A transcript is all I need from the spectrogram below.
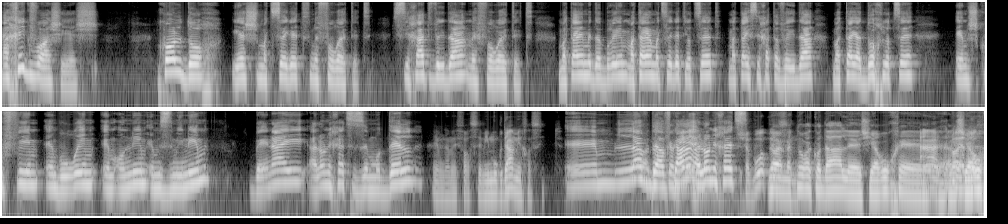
הכי גבוהה שיש. כל דוח יש מצגת מפורטת, שיחת ועידה מפורטת. מתי מדברים, מתי המצגת יוצאת, מתי שיחת הוועידה, מתי הדוח יוצא. הם שקופים, הם ברורים, הם עונים, הם זמינים. בעיניי, אלוני חץ זה מודל, הם גם מפרסמים מוקדם יחסית. הם לאו דווקא דווקא, זה- אלוני חץ, שבוע לא, הם פרסמו. נתנו רק הודעה לשערוך, אה, אה, לא היה דוח.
